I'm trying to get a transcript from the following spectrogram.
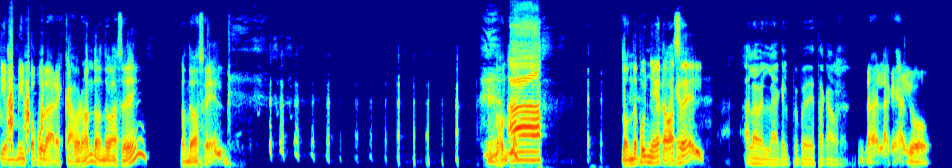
10 mil populares, cabrón. ¿Dónde va a ser? ¿Dónde va a ser? ¿Dónde? Ah, ¿Dónde puñeta va a ser? a la verdad que el PPD está cabrón. La verdad que es algo.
